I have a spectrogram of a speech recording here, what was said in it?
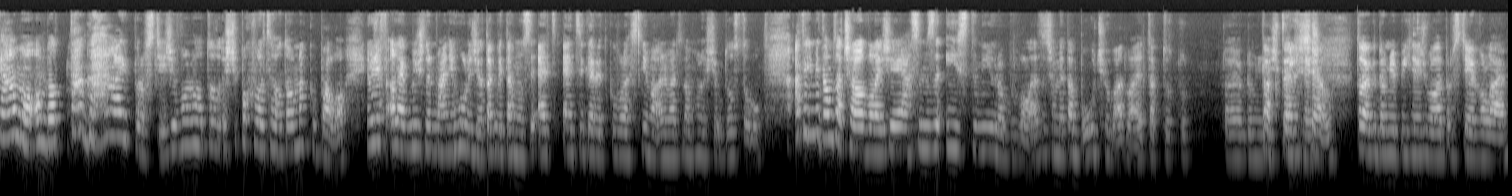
Kámo, on byl tak high prostě, že ono to ještě po chvilce ho to nakupalo. Jenomže v L, jak můžeš normálně hulit, že jo, tak vytáhnul si e- e-cigaretku vole s ním a normálně to tam hol ještě u toho stolu. A teď mi tam začal, vole, že já jsem z Eastern Europe, vole, začal mě tam poučovat, vole, tak to, to, to je jak do mě, Tak ten šel. to jak do mě píchneš, vole, prostě, vole,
